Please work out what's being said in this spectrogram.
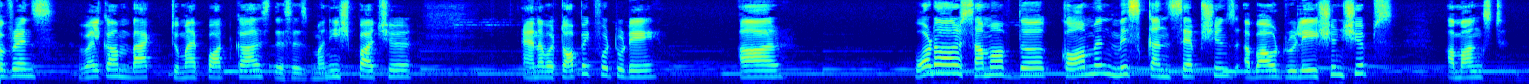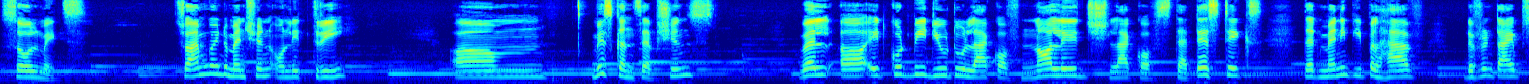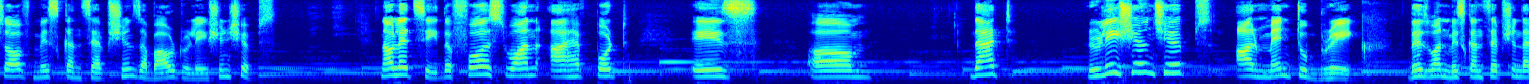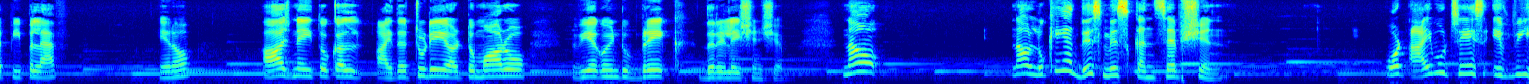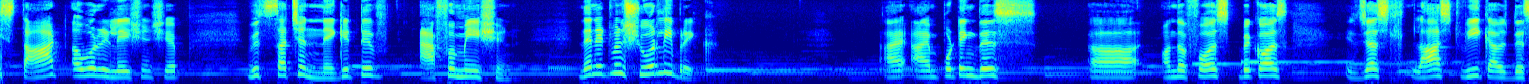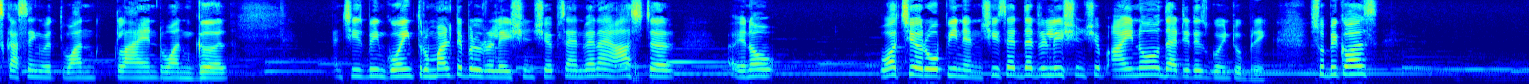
Hello, friends. Welcome back to my podcast. This is Manish Pachar, and our topic for today are what are some of the common misconceptions about relationships amongst soulmates. So, I'm going to mention only three um, misconceptions. Well, uh, it could be due to lack of knowledge, lack of statistics that many people have different types of misconceptions about relationships. Now, let's see. The first one I have put is um, that relationships are meant to break. There's one misconception that people have. You know, aaj nahi to kal, either today or tomorrow, we are going to break the relationship. Now, now looking at this misconception, what I would say is if we start our relationship with such a negative affirmation, then it will surely break. I am putting this uh, on the first because just last week I was discussing with one client, one girl, and she's been going through multiple relationships. And when I asked her, you know, what's your opinion? She said that relationship i know that it is going to break. So because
